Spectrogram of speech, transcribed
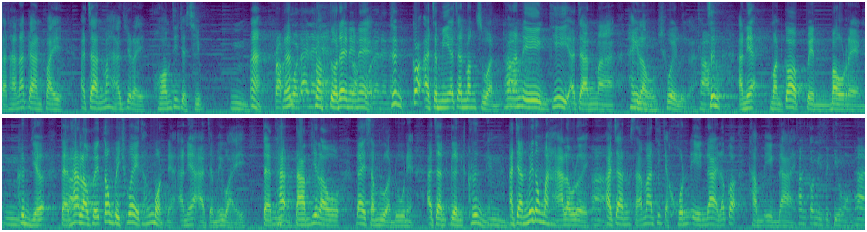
สถานการณ์ไปอาจารย์มหาวิทยาลัยพร้อมที่จะชิป อืมอะปรับนั้นตัวได้แน่ปรับตัวได้ปรับแน่ตัวได้แน่ๆซึ่งก็อาจจะมีอาจารย์บางส่วน เท่านั้นเองที่อาจารย์มาให้เราช่วยเหลือครับซึ่งอันเนี้ยมันก็เป็นเบาแรงอืมขึ้นเยอะ แต่ครับถ้าเราไปต้องไปช่วยทั้งหมดเนี่ยอันเนี้ยอาจจะไม่ไหว แต่ถ้าอืมตามที่เราได้สำรวจดูเนี่ยอาจารย์เกินครึ่งเนี่ยอืมอาจารย์ไม่ต้องมาหาเราเลยอ่าอาจารย์สามารถที่จะค้นเองได้ แล้วก็ทำเองได้ ท่านก็มีสกิลของท่าน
